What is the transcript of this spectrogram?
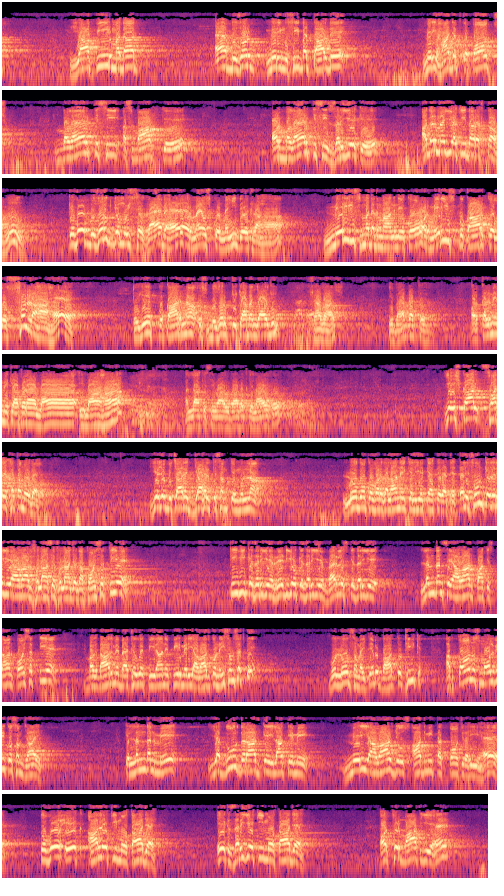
یا پیر مدد، اے بزرگ، میری مصیبت ٹال دے، میری حاجت کو پہنچ۔ بغیر کسی اسباب کے اور بغیر کسی ذریعے کے اگر میں یہ عقیدہ رکھتا ہوں کہ وہ بزرگ جو مجھ سے غائب ہے اور میں اس کو نہیں دیکھ رہا، میری اس مدد مانگنے کو اور میری اس پکار کو وہ سن رہا ہے، تو یہ پکارنا اس بزرگ کی کیا بن جائے گی؟ شاباش عبادت اور کلمے میں کیا پڑا لا الہ اللہ کے سوا عبادت کے لائق یہ اشکال سارے ختم ہو گئے۔ یہ جو بیچارے جاہل قسم کے ملا، لوگوں کو ورگلانے کے لیے کہتے رہتے ہیں، ٹیلی فون کے ذریعے آواز فلاں سے فلاں جگہ پہنچ سکتی ہے۔ ٹی وی کے ذریعے، ریڈیو کے ذریعے، وائرلیس کے ذریعے لندن سے آواز پاکستان پہنچ سکتی ہے۔ بغداد میں بیٹھے ہوئے پیرانے پیر میری آواز کو نہیں سن سکتے؟ وہ لوگ سمجھتے ہیں بات تو ٹھیک ہے۔ اب کون اس مولوی کو سمجھائے کہ لندن میں یا دور دراز کے علاقے میں میری آواز جو اس آدمی تک پہنچ رہی ہے، تو وہ ایک آلے کی محتاج ہے، ایک ذریعے کی محتاج ہے۔ اور پھر بات یہ ہے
